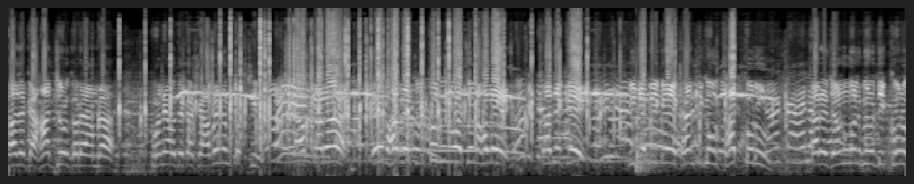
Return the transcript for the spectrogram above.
তাদেরকে হাত জোড় করে আমরা মানে ওদের কাছে আবেদন করছি। আপনারা এভাবে যত হবে তাদেরকে বিজেপিকে এখান থেকে উৎখাত করুন। তারা জনগণ বিরোধী কোনো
